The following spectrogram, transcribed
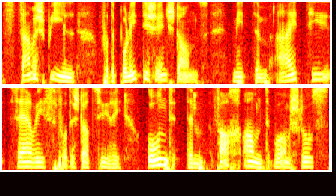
Zusammenspiel von der politischen Instanz mit dem IT-Service der Stadt Zürich und dem Fachamt, wo am Schluss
